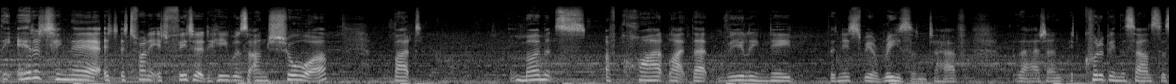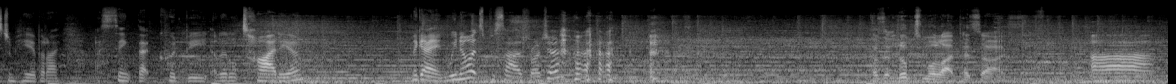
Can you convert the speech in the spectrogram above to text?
The editing there, it, it's funny, it fitted. He was unsure, but moments of quiet like that really need, there needs to be a reason to have that. And it could have been the sound system here, but I, I think that could be a little tidier. Again, we know it's Passage, Roger. Because it looks more like Passage. Ah.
